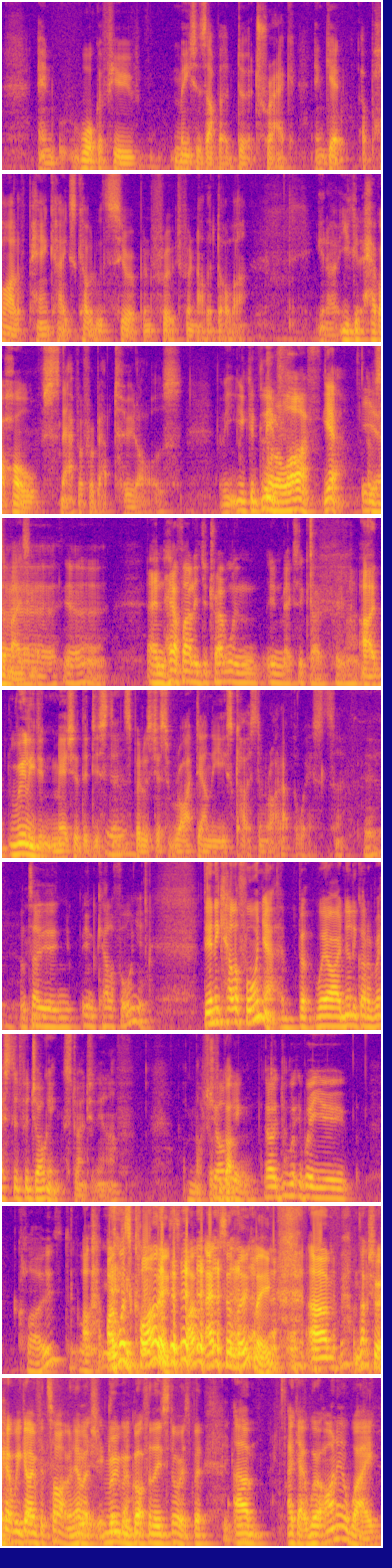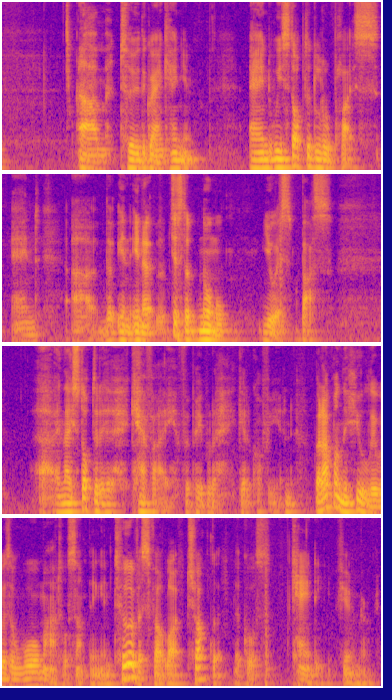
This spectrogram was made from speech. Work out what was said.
and walk a few meters up a dirt track and get a pile of pancakes covered with syrup and fruit for another dollar. You know, you could have a whole snapper for about two dollars. I mean, you could live What a life. Yeah, it was amazing. Yeah. And how far did you travel in, in Mexico, pretty much? I really didn't measure the distance, Yeah. but it was just right down the east coast and right up the west. So. yeah. And so in, in California. Then in California, but where I nearly got arrested for jogging, strangely enough. I'm not sure. if I got- Jogging. Oh, were you clothed? I, I was clothed, I- absolutely. Um, I'm not sure how we're going for time and how much room we've got for these stories, but um, okay, we're on our way um, to the Grand Canyon, and we stopped at a little place, and uh, the, in in a just a normal U.S. bus, uh, and they stopped at a cafe for people to get a coffee. And but up on the hill there was a Walmart or something, and two of us felt like chocolate, of course, candy if you're in America.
